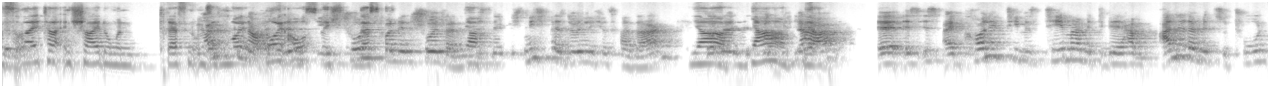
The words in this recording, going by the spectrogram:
befreiter genau. Entscheidungen treffen und Ganz sich neu, genau. neu ausrichten. Die Schuld das, von den Schultern. Das ist nämlich nicht persönliches Versagen, ja, sondern ja, klar, ja. Äh, es ist ein kollektives Thema, mit wir haben alle damit zu tun.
